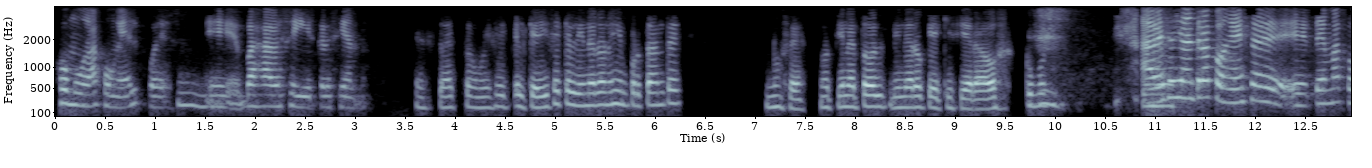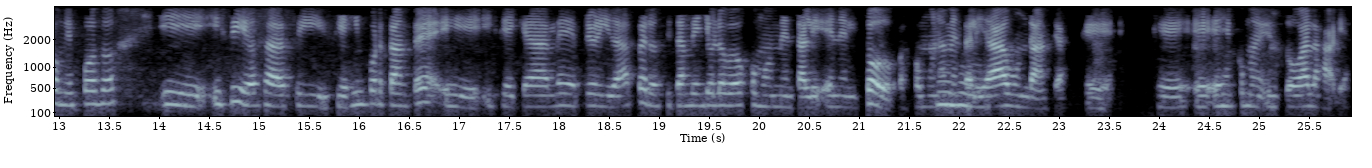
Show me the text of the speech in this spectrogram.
cómoda con él, pues mm. vas a seguir creciendo. Exacto. El que dice que el dinero no es importante, no sé, no tiene todo el dinero que quisiera. O como a veces yo entro con ese eh, tema con mi esposo y, y sí, o sea, sí, sí es importante y, y sí hay que darle prioridad, pero sí también yo lo veo como mental, en el todo, pues como una mentalidad de abundancia, que, que e, es como en todas las áreas.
